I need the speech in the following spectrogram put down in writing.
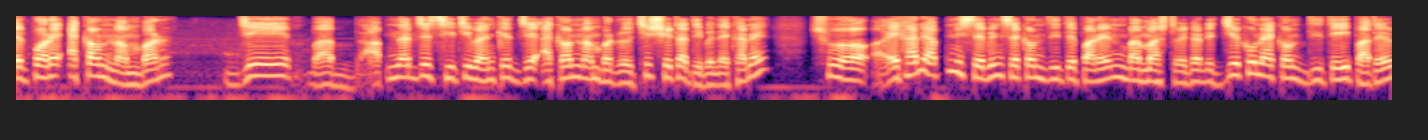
এরপরে অ্যাকাউন্ট নাম্বার যে আপনার যে সিটি ব্যাংকের যে অ্যাকাউন্ট নাম্বার রয়েছে, সেটা দিবেন এখানে। এখানে আপনি সেভিংস অ্যাকাউন্ট দিতে পারেন বা মাস্টার কার্ডের যে কোনো অ্যাকাউন্ট দিতেই পারেন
